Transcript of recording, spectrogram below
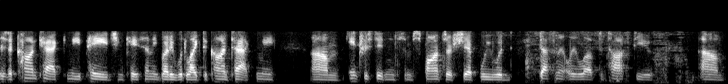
there's a contact me page in case anybody would like to contact me. Um, interested in some sponsorship, we would definitely love to talk to you. Um,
